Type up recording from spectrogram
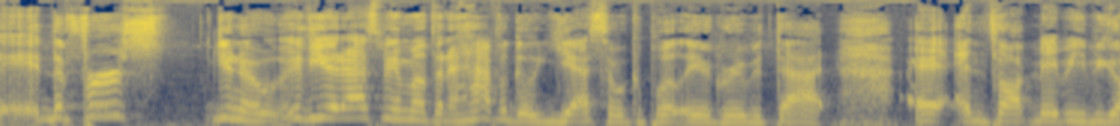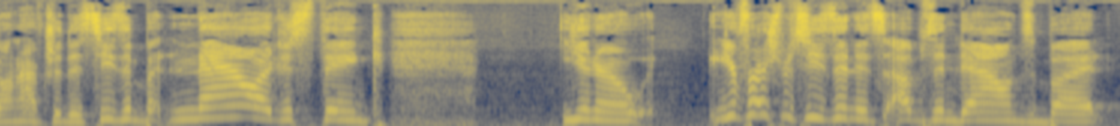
Eh, the first you know, if you had asked me a month and a half ago, yes, I would completely agree with that, a- and thought maybe he'd be gone after this season. But now I just think, you know, your freshman season, it's ups and downs, but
